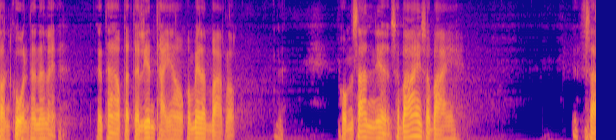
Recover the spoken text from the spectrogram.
ตอนโกนเท่านั้นแหละ แต่ถ้าเอาปัตเตอร์เลียนไถเอาก็ไม่ลำบากหรอก ผมสั้นเนี่ยสบายสบายสระ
